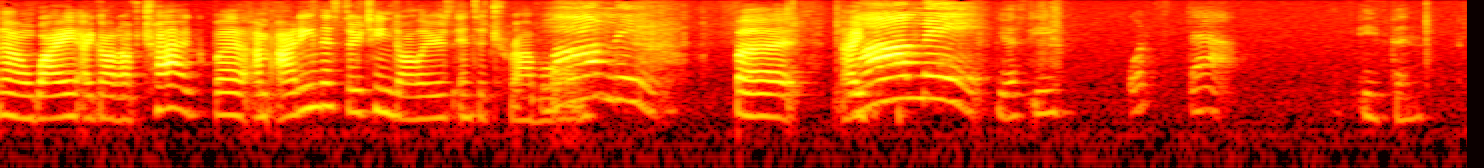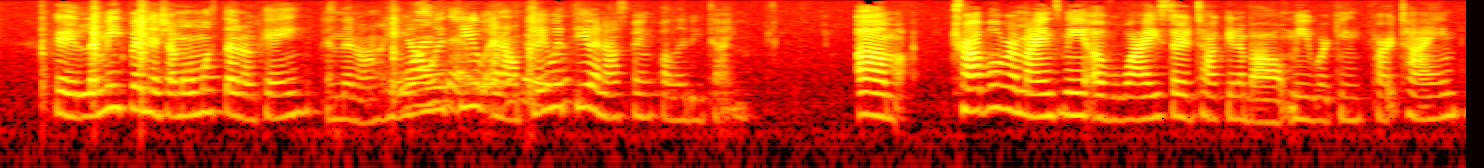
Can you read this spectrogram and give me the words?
now why i got off track but i'm adding this 13 dollars into travel Mommy. but i Mommy. yes e What's that? ethan Okay, let me finish. I'm almost done, okay? And then I'll hang out with you and I'll play with you and I'll spend quality time. Um, travel reminds me of why I started talking about me working part-time.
